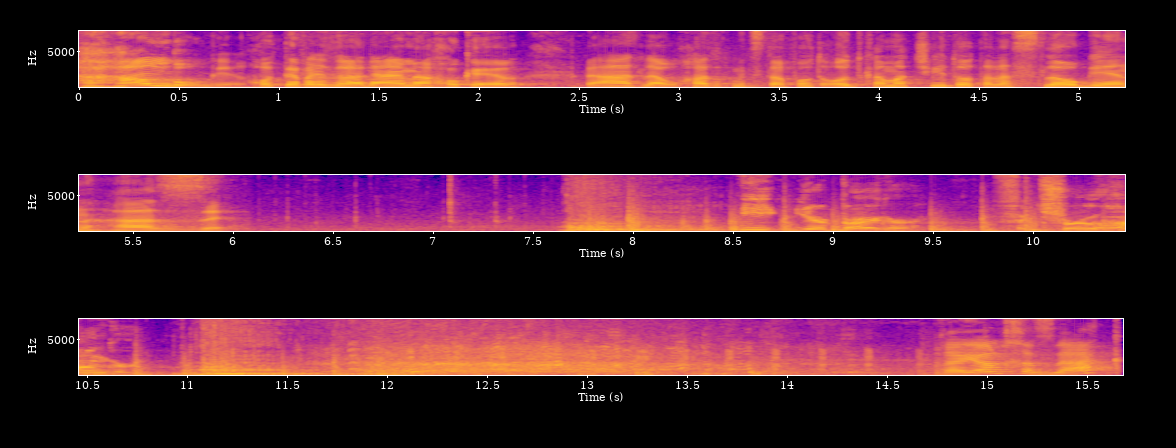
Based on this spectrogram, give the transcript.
ההמבורגר. חוטפת את זה לידיים מהחוקר, ואז לארוחה הזאת מצטרפות עוד כמה צ'יטות על הסלוגן הזה. Eat your burger for true hunger. רעיון חזק,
